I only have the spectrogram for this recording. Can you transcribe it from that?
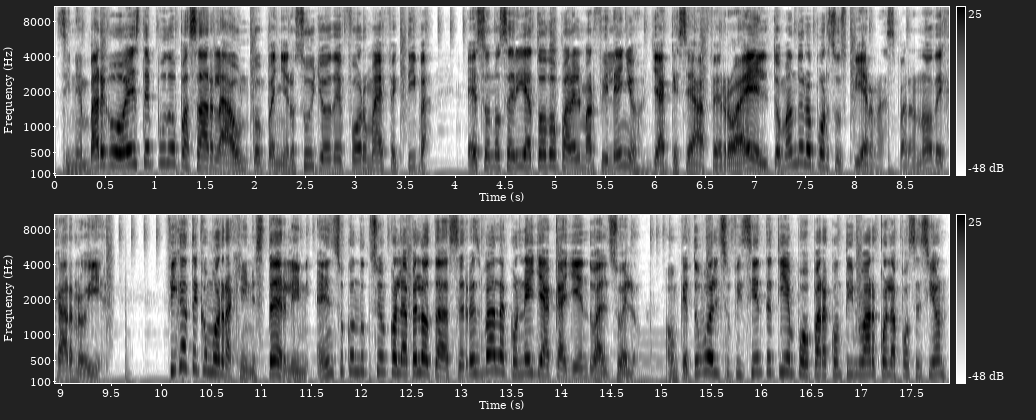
Sin embargo, este pudo pasarla a un compañero suyo de forma efectiva. Eso no sería todo para el marfileño, ya que se aferró a él tomándolo por sus piernas para no dejarlo ir. Fíjate cómo Raheem Sterling en su conducción con la pelota se resbala con ella cayendo al suelo, aunque tuvo el suficiente tiempo para continuar con la posesión.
